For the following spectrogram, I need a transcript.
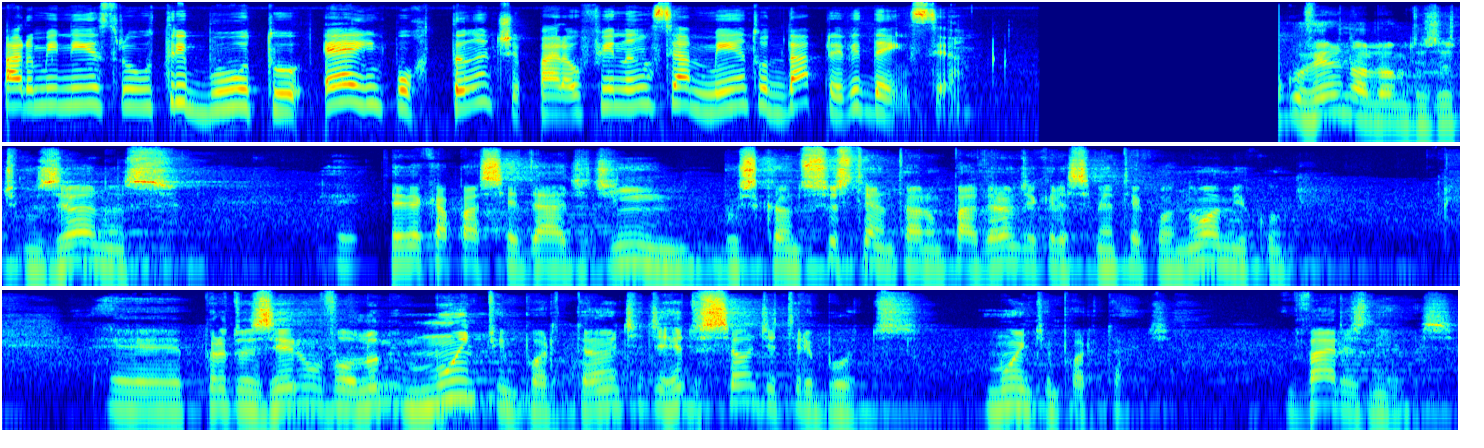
Para o ministro, o tributo é importante para o financiamento da Previdência. O governo, ao longo dos últimos anos, eh, teve a capacidade de ir buscando sustentar um padrão de crescimento econômico, eh, produzir um volume muito importante de redução de tributos, muito importante vários níveis.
